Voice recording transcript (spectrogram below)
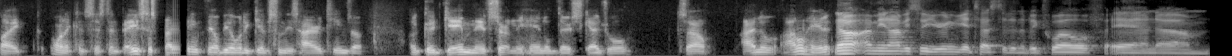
like on a consistent basis, but I think they'll be able to give some of these higher teams a, a good game, and they've certainly handled their schedule. So I don't I don't hate it. No, I mean obviously you're going to get tested in the Big Twelve, and um,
